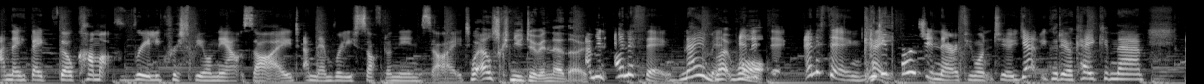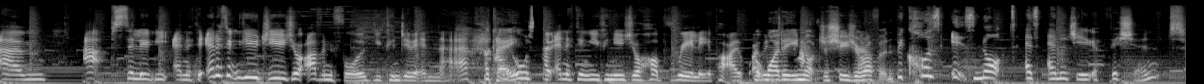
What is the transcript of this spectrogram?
and they, they they'll come up really crispy on the outside, and then really soft on the inside. What else can you do in there, though? I mean, anything, name it. Like what? Anything. Anything. You Cake? do porridge in there if you want to. Yep, you could do a cake in there. Um, absolutely anything. Anything you'd use your oven for, you can do it in there. Okay. And also anything you can use your hob really. But, I, I why don't you not just use your oven? Because it's not as energy efficient.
